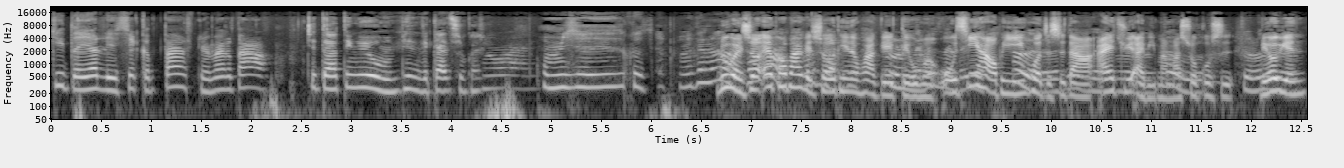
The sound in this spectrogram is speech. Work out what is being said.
记得要留下个大选那个大。记得要订阅我们片子，开启快讯外。我们现在是。如果你是用 Apple Park 收听的话，可以给我们五星好评，或者是到 IG 艾比妈妈说故事留言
